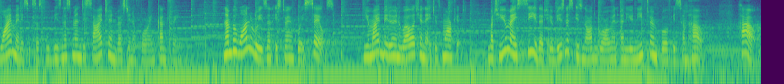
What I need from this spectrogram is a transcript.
why many successful businessmen decide to invest in a foreign country. Number one reason is to increase sales. You might be doing well at your native market, but you may see that your business is not growing and you need to improve it somehow. How?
